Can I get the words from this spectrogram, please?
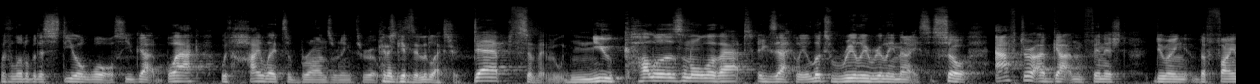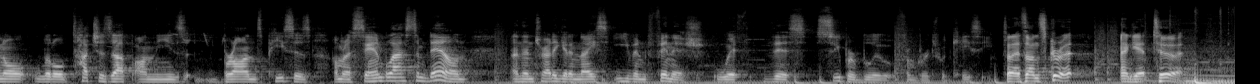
with a little bit of steel wool. So you've got black with highlights of bronze running through it. Kind of gives it a little extra depth, some new colors and all of that. Exactly. It looks really, really nice. So after I've gotten finished doing the final little touches up on these bronze pieces, I'm going to sandblast them down and then try to get a nice even finish with this super blue from Birchwood Casey. So let's unscrew it and get to it.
